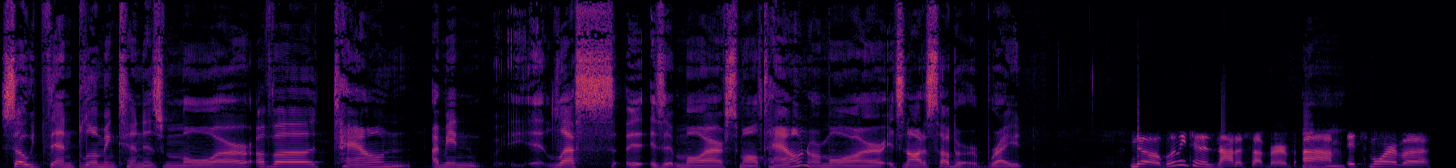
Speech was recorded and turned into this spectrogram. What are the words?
So then Bloomington is more of a town. I mean, less, is it more small town or more, it's not a suburb, right? No, Bloomington is not a suburb. Mm-hmm. Um, it's more of a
